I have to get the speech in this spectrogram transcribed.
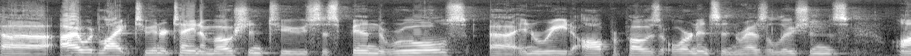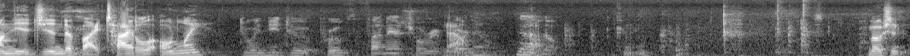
uh, I would like to entertain a motion to suspend the rules uh, and read all proposed ordinance and resolutions on the agenda by title only. Do we need to approve the financial report? no, No. Motion,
